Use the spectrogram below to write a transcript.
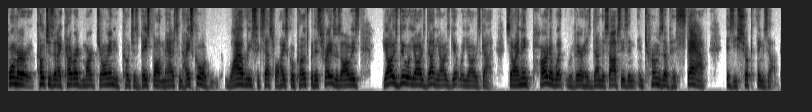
former coaches that I covered, Mark Jorman, who coaches baseball at Madison High School, wildly successful high school coach, but his phrase was always, you always do what you always done, you always get what you always got. So I think part of what Rivera has done this offseason in terms of his staff is he shook things up.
